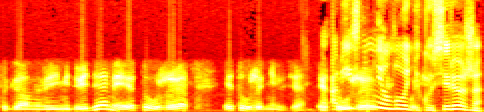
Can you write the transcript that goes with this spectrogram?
цыганами и медведями, это уже, это уже нельзя. Это Объясни уже мне логику. Сережа.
